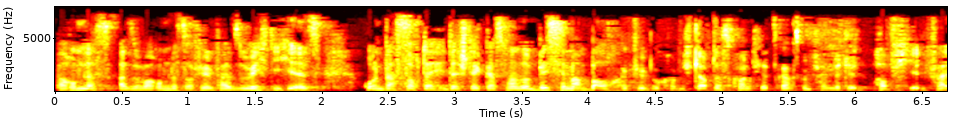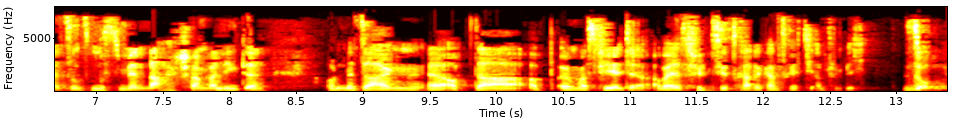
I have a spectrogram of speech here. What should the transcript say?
warum das, also warum das auf jeden Fall so wichtig ist und was auch dahinter steckt, dass man so ein bisschen mal ein Bauchgefühl bekommt. Ich glaube, das konnte ich jetzt ganz gut vermitteln. Hoffe ich jedenfalls. Sonst musst du mir eine Nachricht schreiben bei LinkedIn und mir sagen, äh, ob da, ob irgendwas fehlte. Aber es fühlt sich jetzt gerade ganz richtig an für mich. So,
